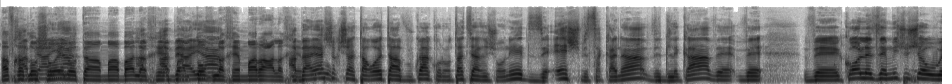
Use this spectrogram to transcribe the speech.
אף אחד לא שואל אותם מה בא לכם, מה טוב לכם, מה רע לכם. הבעיה כלום. שכשאתה רואה את האבוקה, הקונוטציה הראשונית זה אש וסכנה ודלקה ו- ו- וכל איזה מישהו שהוא,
